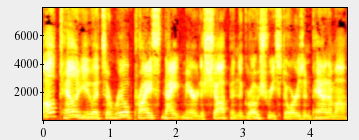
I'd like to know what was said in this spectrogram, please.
I'll tell you, it's a real price nightmare to shop in the grocery stores in Panama.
